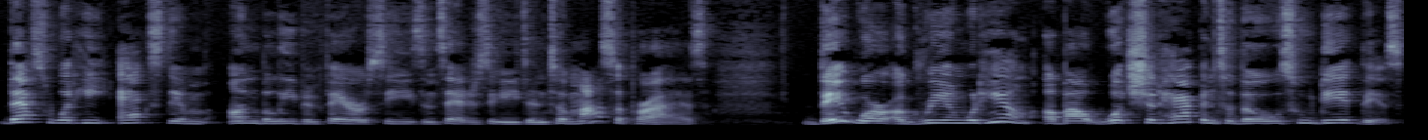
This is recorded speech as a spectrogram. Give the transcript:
That's what he asked them unbelieving Pharisees and Sadducees. And to my surprise, they were agreeing with him about what should happen to those who did this.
